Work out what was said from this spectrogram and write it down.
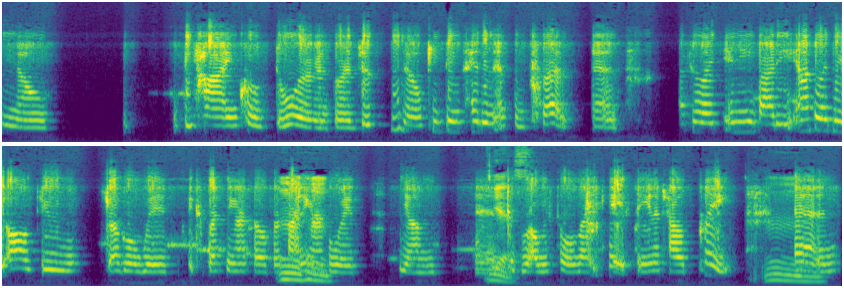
you know, behind closed doors or just, you know, keep things hidden and suppressed. And I feel like anybody, and I feel like we all do struggle with expressing ourselves or mm-hmm. finding our voice young, and because yes. we're always told like, hey, stay in a child's place, mm. and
